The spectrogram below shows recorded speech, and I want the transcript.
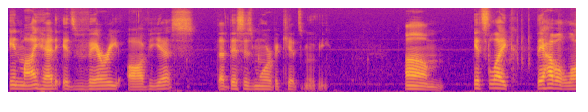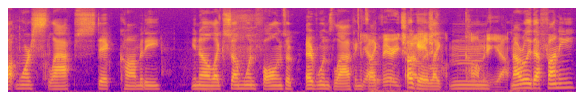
in my head, it's very obvious that this is more of a kids movie. Um, it's like they have a lot more slapstick comedy. You know, like someone falling, so everyone's laughing. It's yeah, like very okay, like com- mm, comedy. Yeah. not really that funny,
